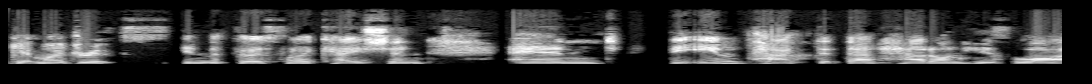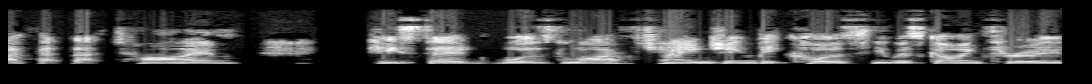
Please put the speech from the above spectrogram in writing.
get my drifts in the first location, and the impact that that had on his life at that time he said was life changing because he was going through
